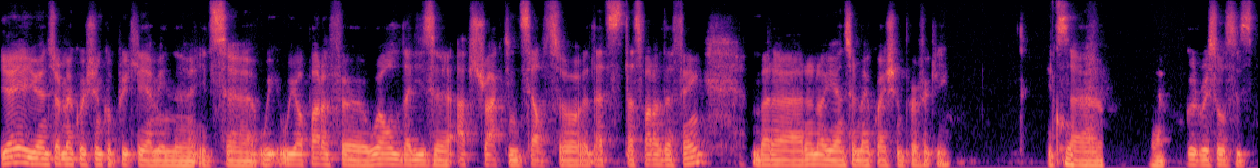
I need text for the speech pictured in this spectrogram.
Yeah, yeah, you answered my question completely. I mean, uh, it's uh, we we are part of a world that is uh, abstract in itself, so that's that's part of the thing. But uh, I don't know. You answered my question perfectly it's cool. uh, yeah, good resources.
